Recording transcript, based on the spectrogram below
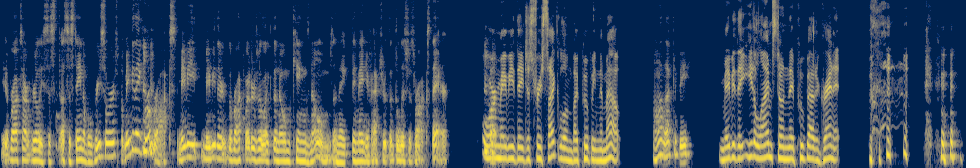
Yeah, rocks aren't really sus- a sustainable resource, but maybe they grow rocks. Maybe maybe they're, the rock biters are like the gnome king's gnomes, and they they manufacture the delicious rocks there. Or maybe they just recycle them by pooping them out. Oh, that could be. Maybe they eat a limestone and they poop out a granite.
